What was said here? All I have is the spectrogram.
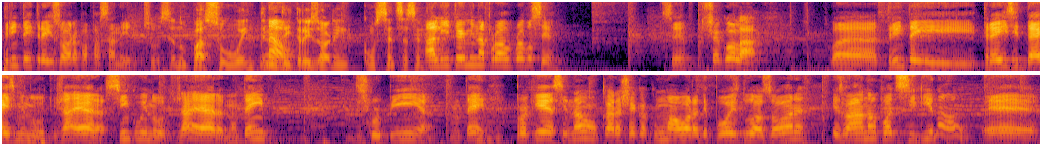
33 horas para passar nele. Se você não passou em 33 horas em, com 160 Ali termina a prova para você. Você chegou lá, ah, 33 e 10 minutos, já era. 5 minutos, já era. Não tem desculpinha, não tem? Porque senão o cara chega com uma hora depois, duas horas, eles falam, ah, não, pode seguir. Não, é...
